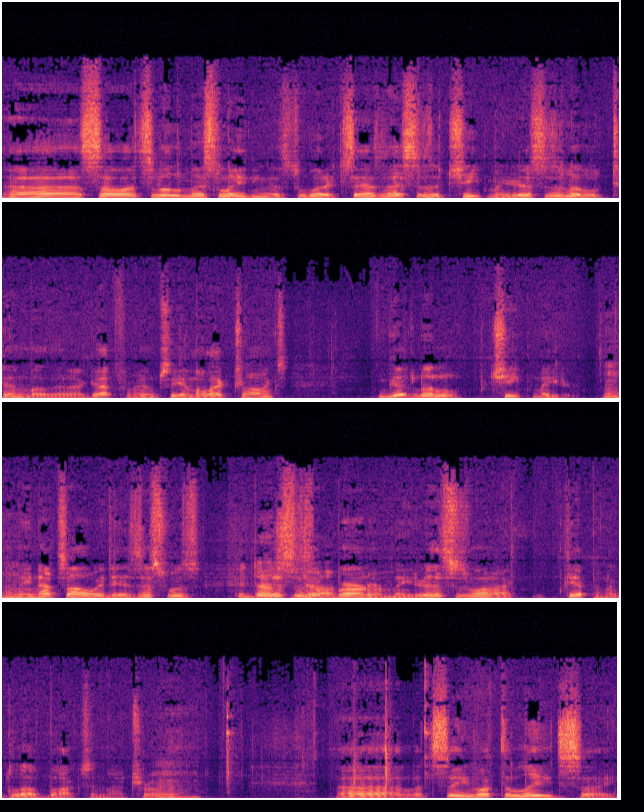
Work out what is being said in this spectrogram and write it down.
Uh, so it's a little misleading as to what it says. And this is a cheap meter. This is a little Tenma that I got from MCM Electronics. Good little cheap meter. I mean, that's all it is. This was It does this is a burner meter. This is one I kept in a glove box in my truck. Mhm. Uh, let's see what the leads say.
